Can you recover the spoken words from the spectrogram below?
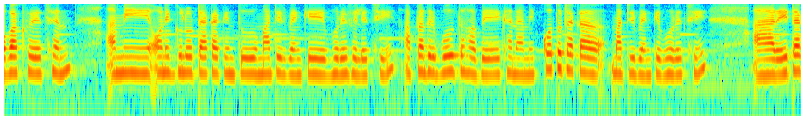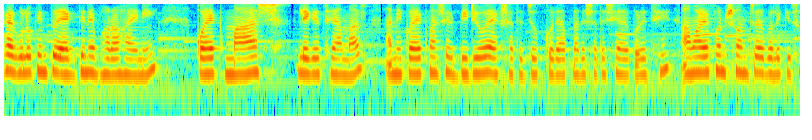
অবাক হয়েছেন। আমি অনেকগুলো টাকা কিন্তু মাটির ব্যাংকে ভরে ফেলেছি। আপনাদের বলতে হবে, এখানে আমি কত টাকা মাটির ব্যাংকে ভরেছি? আর এই টাকাগুলো কিন্তু একদিনে ভরা হয়নি। কয়েক মাস লেগেছে আমার। আমি কয়েক মাসের ভিডিও একসাথে যোগ করে আপনাদের সাথে শেয়ার করেছি। আমার এখন সঞ্চয় বলে কিছু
